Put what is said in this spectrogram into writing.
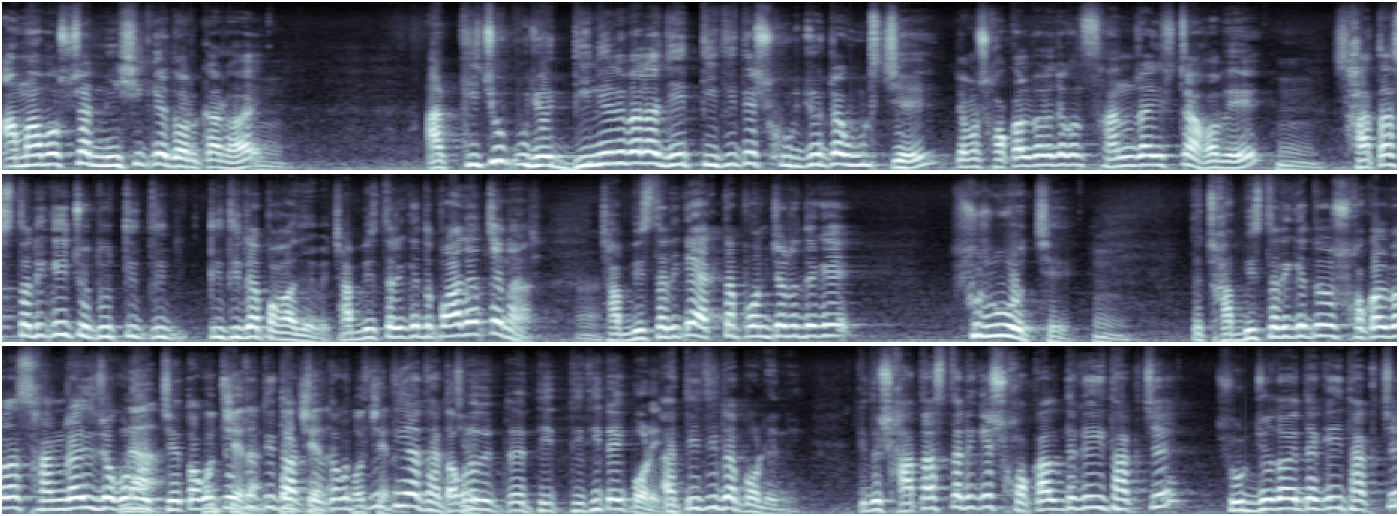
আমাবস্যার নিশিকে দরকার হয় আর কিছু পুজো দিনের বেলা যে তিথিতে সূর্যটা উঠছে যেমন সকালবেলা যখন সানরাইজটা হবে সাতাশ তারিখেই চতুর্থী তিথিটা পাওয়া যাবে। ছাব্বিশ তারিখে তো পাওয়া যাচ্ছে না। ছাব্বিশ তারিখে একটা পঞ্চান্ন থেকে শুরু হচ্ছে। তো ছাব্বিশ তারিখে তো সকালবেলা সানরাইজ যখন হচ্ছে তখন চতুর্থী থাকছে তখন। তৃতীয়া থাকছে। তখন তিথিটাই পড়ে আর তিথিটা পড়েনি। কিন্তু সাতাশ তারিখে সকাল থেকেই থাকছে সূর্যোদয় থেকেই থাকছে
